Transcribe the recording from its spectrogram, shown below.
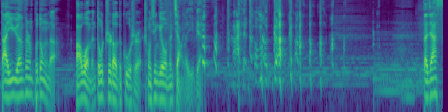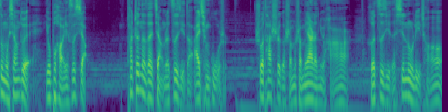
大姨原封不动的把我们都知道的故事重新给我们讲了一遍。太他妈尴尬！大家四目相对，又不好意思笑。他真的在讲着自己的爱情故事，说她是个什么什么样的女孩和自己的心路历程。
